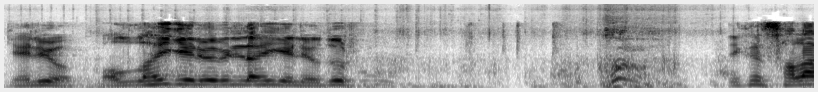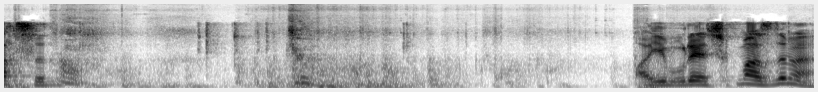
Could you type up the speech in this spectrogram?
Geliyor. Vallahi geliyor billahi geliyor dur. Yakın salaksın. Ayı buraya çıkmaz değil mi?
